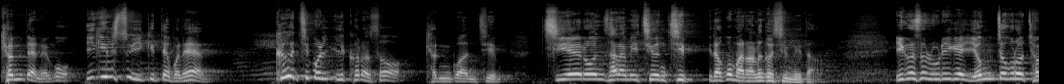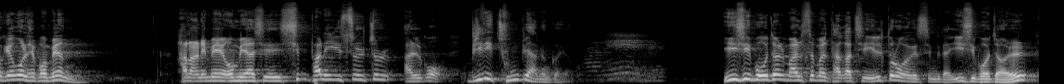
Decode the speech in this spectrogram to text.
견뎌내고 이길 수 있기 때문에 그 집을 일컬어서 견고한 집, 지혜로운 사람이 지은 집이라고 말하는 것입니다. 이것을 우리에게 영적으로 적용을 해보면 하나님의 어미하신 심판이 있을 줄 알고 미리 준비하는 거예요. 25절 말씀을 다 같이 읽도록 하겠습니다. 25절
